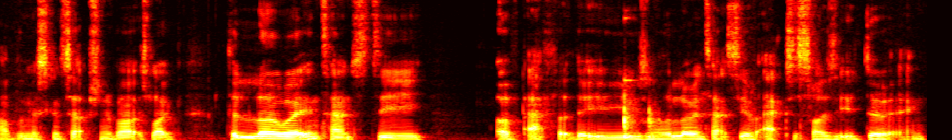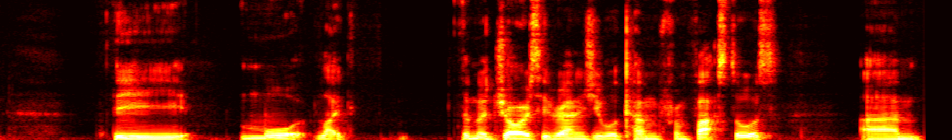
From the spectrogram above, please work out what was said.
have the misconception about. It's like the lower intensity of effort that you're using or the low intensity of exercise that you're doing, the more like the majority of your energy will come from fat stores. Um,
